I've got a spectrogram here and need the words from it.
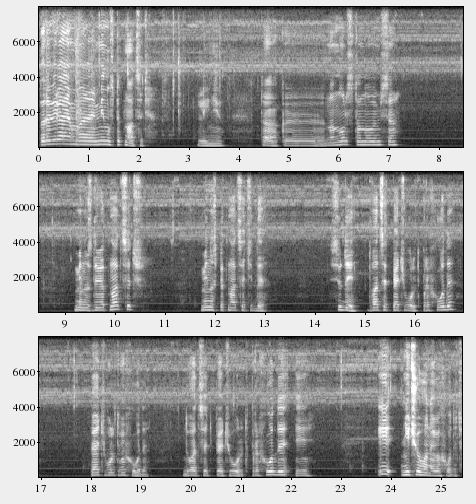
перевіряємо е, мінус 15 лінію. Так, е, на 0 становимося. Мінус 19. Мінус 15 іде. Сюди 25 вольт приходить. 5 вольт виходить. 25 вольт приходить і. І нічого не виходить.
